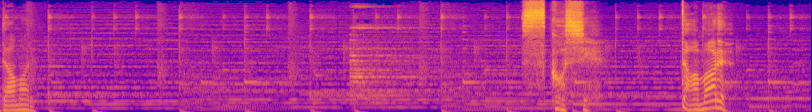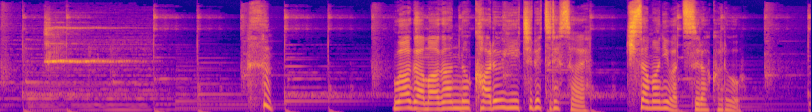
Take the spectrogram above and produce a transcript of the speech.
黙れ。少し黙れ。ふん。我が魔眼の軽い一別でさえ貴様にはつらかろう。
